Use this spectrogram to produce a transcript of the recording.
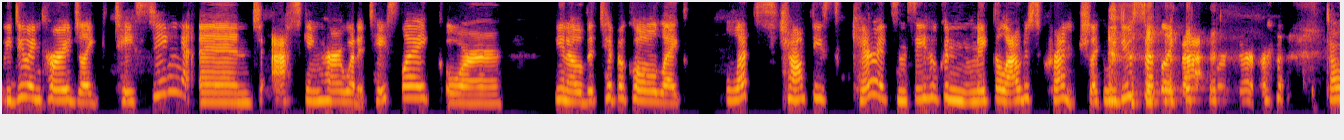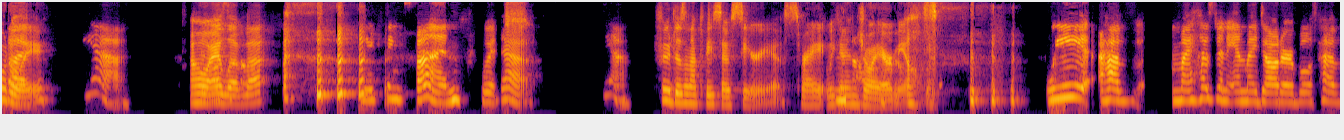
we do encourage like tasting and asking her what it tastes like or you know the typical like let's chomp these carrots and see who can make the loudest crunch like we do stuff like that for sure Totally. yeah oh, I love that. make things fun which yeah. Yeah Food doesn't have to be so serious, right? We can No. enjoy our meals. we have my husband and my daughter both have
